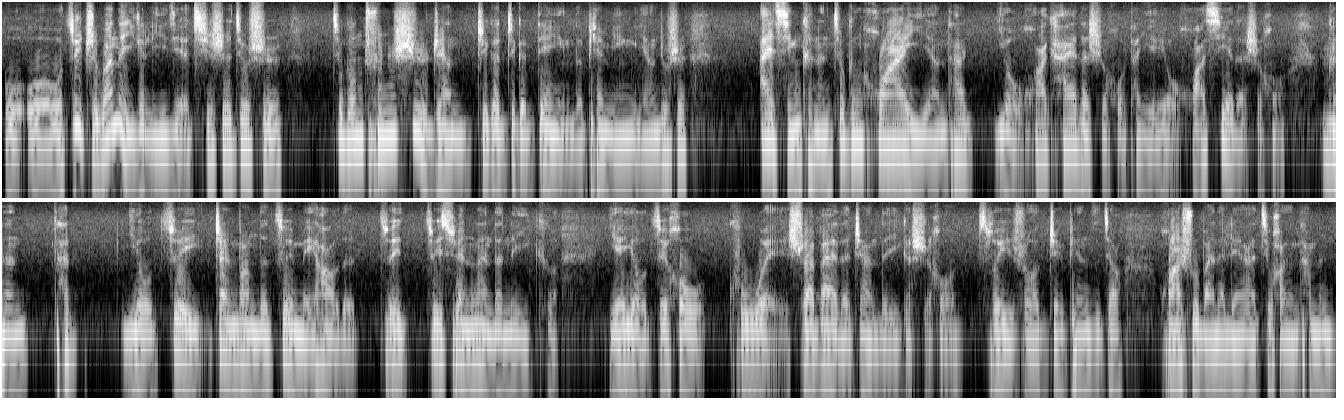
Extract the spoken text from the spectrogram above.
我我我最直观的一个理解，其实就是就跟《春逝》这样这个这个电影的片名一样，就是爱情可能就跟花儿一样，它有花开的时候，它也有花谢的时候，可能它有最绽放的最美好的、最最绚烂的那一刻，也有最后枯萎衰败的这样的一个时候。所以说，这个片子叫《花束般的恋爱》，就好像他们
